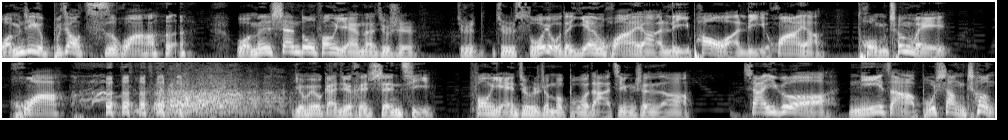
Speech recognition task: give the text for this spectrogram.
我们这个不叫呲花，我们山东方言呢，就是就是就是所有的烟花呀、礼炮啊、礼花呀，统称为花。有没有感觉很神奇？方言就是这么博大精深啊！下一个，你咋不上秤？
